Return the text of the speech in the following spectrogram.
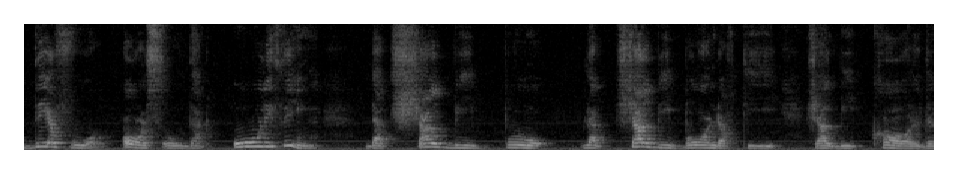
Therefore also that holy thing that shall be bo- that shall be born of thee shall be called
